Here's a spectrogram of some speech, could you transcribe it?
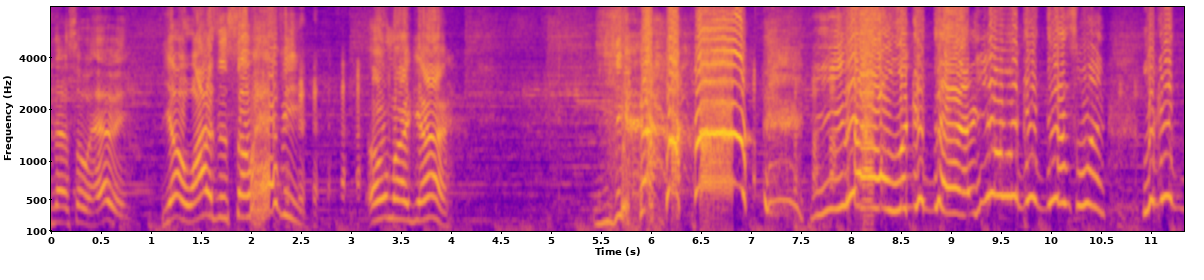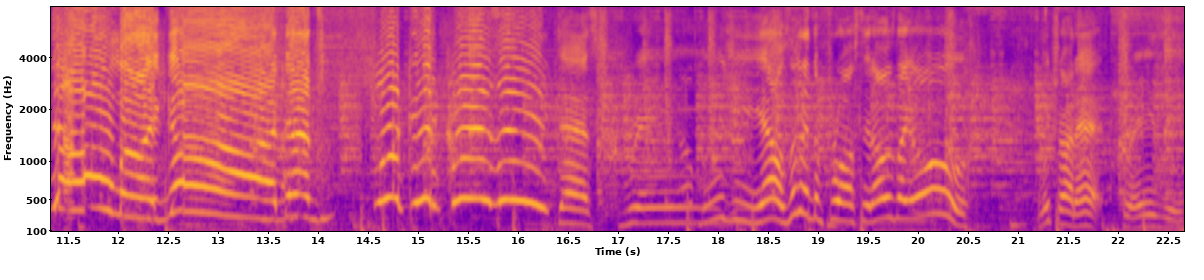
Is that so heavy? Yo, why is it so heavy? oh my god. Yeah. Yo, look at that. Yo, look at this one. Look at that. Oh my god. That's fucking crazy. That's crazy. Bougie. Yeah, I was looking at the frosted. I was like, oh. Let me try that. Crazy.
